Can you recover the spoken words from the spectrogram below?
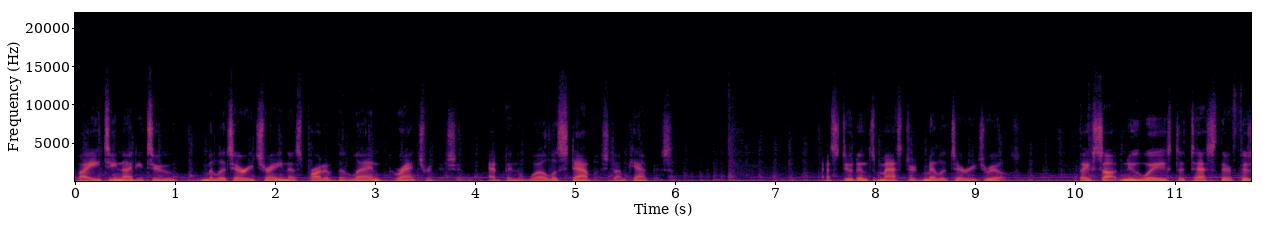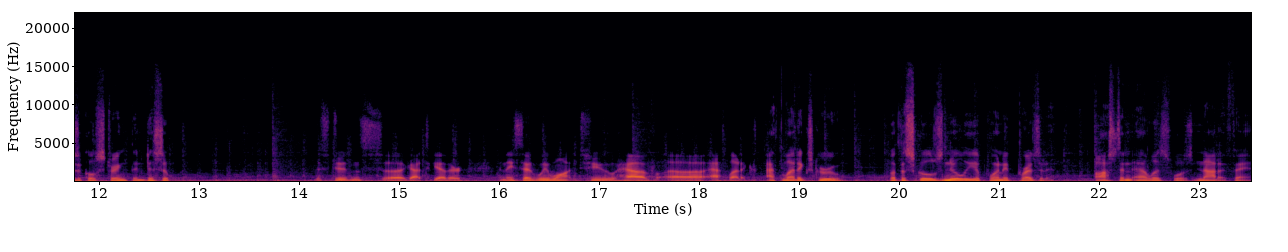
By 1892, military training as part of the land grant tradition had been well established on campus. As students mastered military drills, they sought new ways to test their physical strength and discipline. The students uh, got together and they said, we want to have uh, athletics. Athletics grew, but the school's newly appointed president, Alston Ellis, was not a fan.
